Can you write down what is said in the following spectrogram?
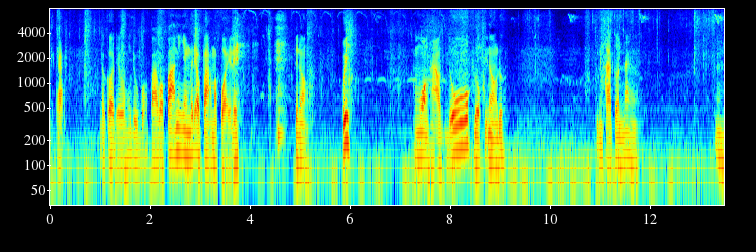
อากาศแล้วก็เดี๋ยวให้ดูบ่อปลาบ่อปลานี่ยังไม่ได้เอาปลามาปล่อยเลย พี่น้อง อุ้ยมะม่วงหาวดกดกพี่น้องดู กินขาต้นหน้าอืม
